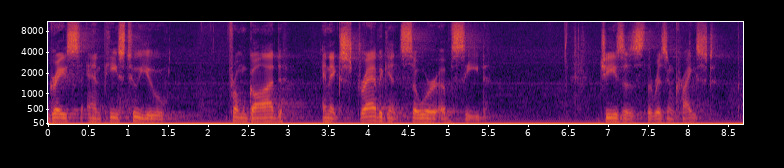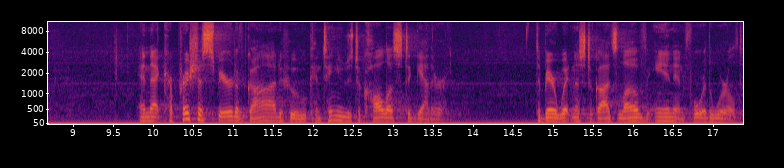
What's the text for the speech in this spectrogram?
Grace and peace to you from God, an extravagant sower of seed, Jesus, the risen Christ, and that capricious Spirit of God who continues to call us together to bear witness to God's love in and for the world.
